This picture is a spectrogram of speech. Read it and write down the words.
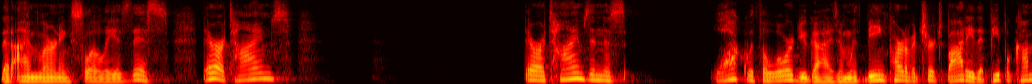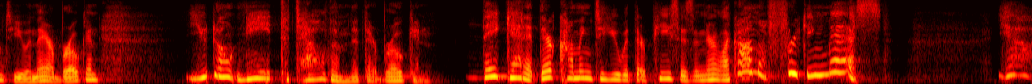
that I'm learning slowly is this. There are times there are times in this walk with the Lord, you guys, and with being part of a church body that people come to you and they are broken. You don't need to tell them that they're broken. They get it. They're coming to you with their pieces and they're like, I'm a freaking mess. Yeah.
